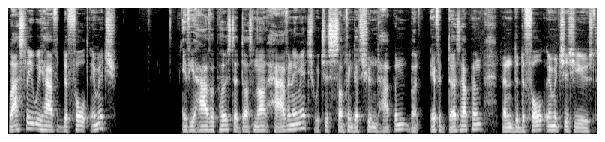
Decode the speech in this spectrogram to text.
Lastly, we have default image. If you have a post that does not have an image, which is something that shouldn't happen, but if it does happen, then the default image is used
